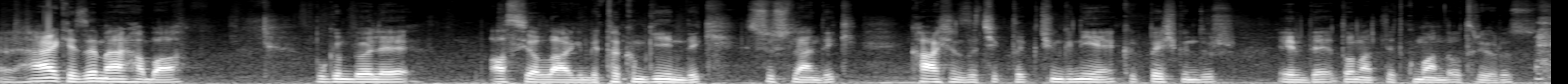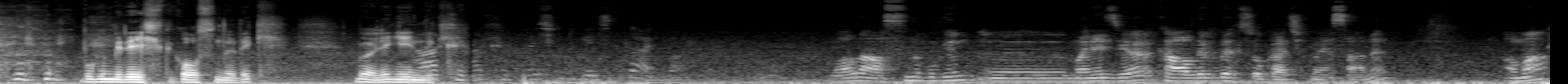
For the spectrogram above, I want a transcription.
Evet, Herkese merhaba. Bugün böyle Asyalılar gibi takım giyindik, süslendik. Karşınıza çıktık. Çünkü niye? 45 gündür evde donatlet kumanda oturuyoruz. Bugün bir değişiklik olsun dedik. Böyle giyindik. 45 gün geçti galiba. Valla aslında bugün Malezya kaldırdı sokağa çıkma yasağını. Ama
